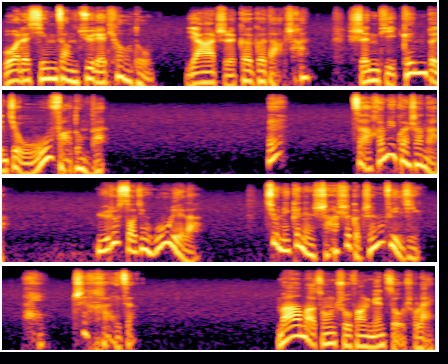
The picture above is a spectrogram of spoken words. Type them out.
我的心脏剧烈跳动，牙齿咯咯打颤，身体根本就无法动弹。哎，咋还没关上呢？雨都扫进屋里了，叫你干点啥事可真费劲。哎，这孩子。妈妈从厨房里面走出来，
